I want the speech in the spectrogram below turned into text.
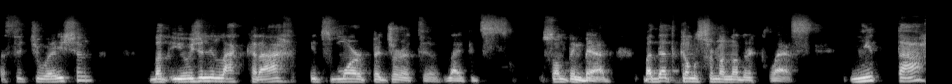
a situation, but usually lacrar it's more pejorative, like it's something bad. But that comes from another class. Mitar,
